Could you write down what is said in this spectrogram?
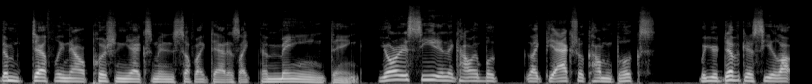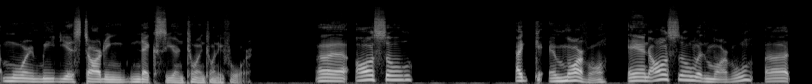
them definitely now pushing the X Men and stuff like that as like the main thing. You already see it in the comic book, like the actual comic books, but you're definitely gonna see a lot more in media starting next year in 2024. Uh, also, I, Marvel, and also with Marvel, uh,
